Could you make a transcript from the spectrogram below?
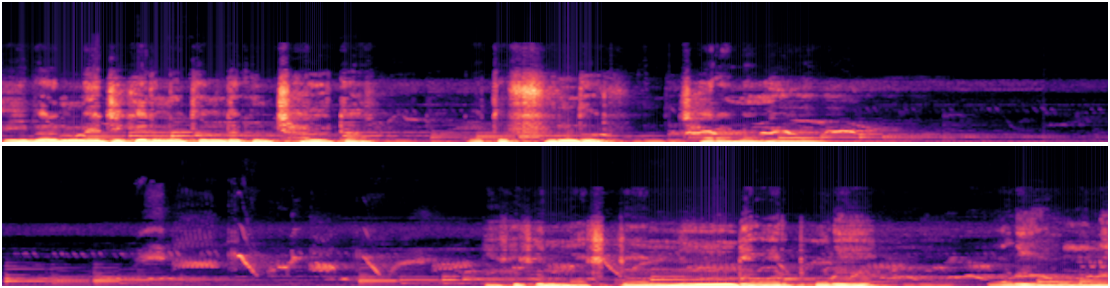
এইবার ম্যাজিকের মতন দেখুন, ছালটা কত সুন্দর ছাড়ানো হয়ে যাবে। দেখেছেন, মাছটা নুন দেওয়ার পরে, পরেও মানে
